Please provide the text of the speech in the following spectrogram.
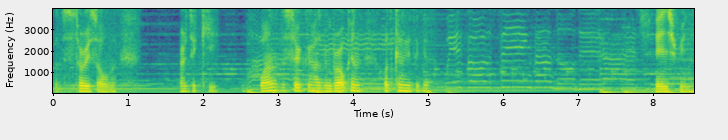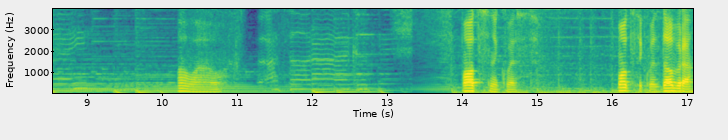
But the story is over. Are the key. Once the circle has been broken, what can we do again? 5 minut. O wow. Mocny quest. Mocny quest, dobra.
